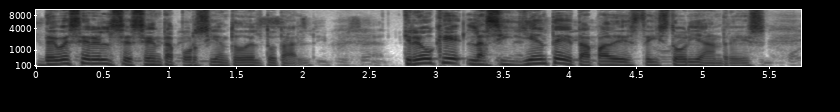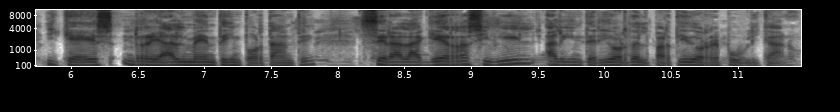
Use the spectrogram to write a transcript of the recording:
Debe ser el 60% del total. Creo que la siguiente etapa de esta historia, Andrés, y que es realmente importante, será la guerra civil al interior del Partido Republicano,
